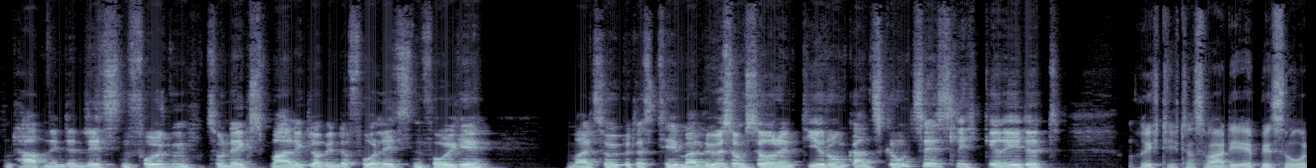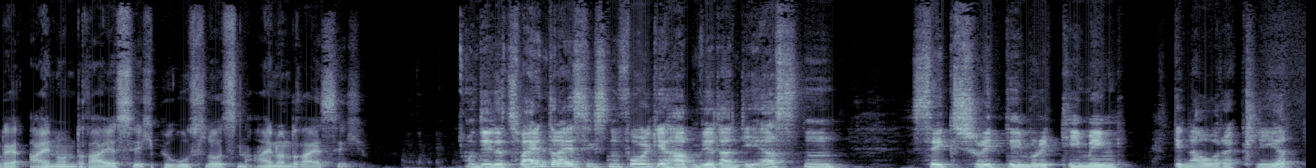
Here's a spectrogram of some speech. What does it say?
und haben in den letzten Folgen zunächst mal, ich glaube in der vorletzten Folge, mal so über das Thema Lösungsorientierung ganz grundsätzlich geredet. Richtig, das war die Episode 31, Berufslotsen 31. Und in der 32. Folge haben wir dann die ersten sechs Schritte im Reteaming genauer erklärt.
